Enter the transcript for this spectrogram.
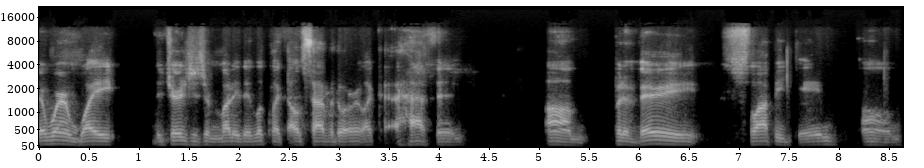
They're wearing white. The jerseys are muddy. They look like El Salvador, like a half in. Um, but a very sloppy game. Um,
